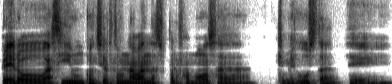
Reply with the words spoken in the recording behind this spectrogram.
Pero así un concierto de una banda súper famosa que me gusta, eh,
